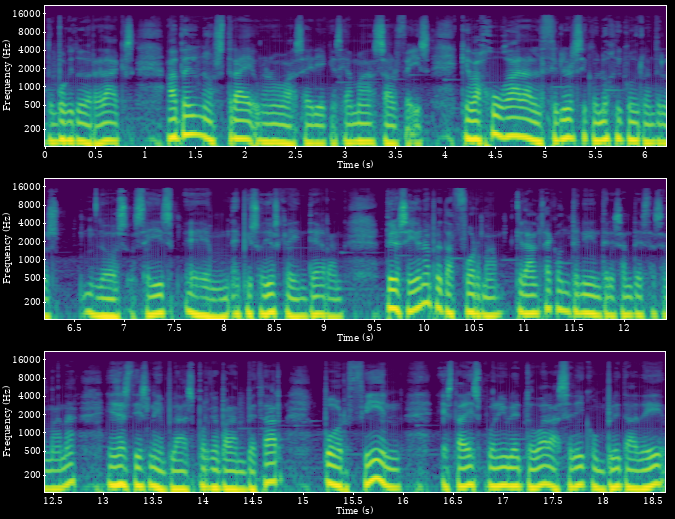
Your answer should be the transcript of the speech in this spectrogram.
de un poquito de relax, Apple nos trae una nueva serie que se llama Surface, que va a jugar al thriller psicológico durante los, los seis em, episodios que la integran. Pero si hay una plataforma que lanza contenido interesante esta semana, esa es Disney Plus, porque para empezar, por fin está disponible toda la serie completa de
